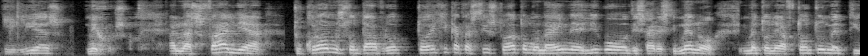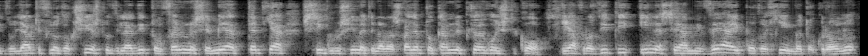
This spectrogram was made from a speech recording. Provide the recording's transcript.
Ηλίας Μίχος. Ανασφάλεια του χρόνου στον Ταύρο το έχει καταστήσει το άτομο να είναι λίγο δυσαρεστημένο με τον εαυτό του, με τη δουλειά του, οι φιλοδοξίες του δηλαδή τον φέρνουν σε μια τέτοια σύγκρουση με την ανασφάλεια που το κάνουν πιο εγωιστικό. Η Αφροδίτη είναι σε αμοιβαία υποδοχή με τον χρόνο,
